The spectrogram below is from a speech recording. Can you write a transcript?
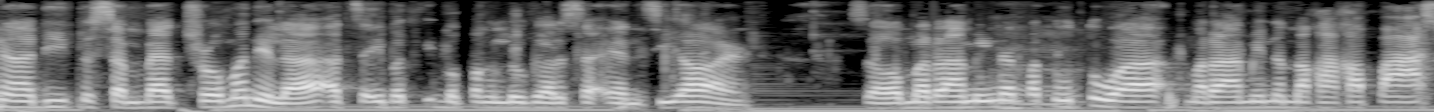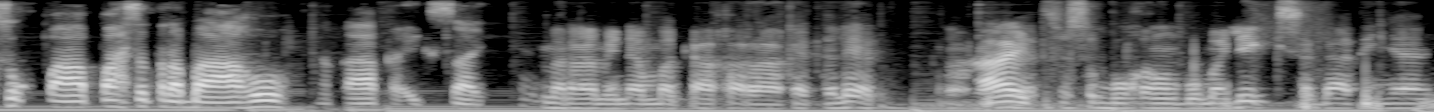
na dito sa Metro Manila at sa iba't iba pang lugar sa NCR. So maraming na Mhm. patutuwa, maraming na makakapasok pa pa sa trabaho. Nakaka-excite. Marami nang magkakaraket ulit. Right. At susubukang bumalik sa dati niyang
